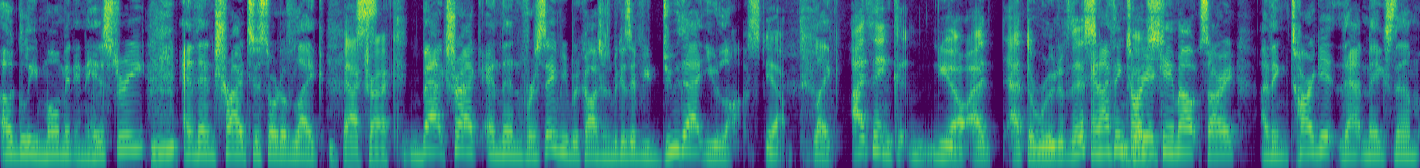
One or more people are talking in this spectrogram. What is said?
ugly moment in history and then try to sort of like Mm. Backtrack. s- backtrack and then for safety precautions because if you do that you lost yeah. like I think you know at, at the root of this, And I think Target goes- came out, sorry, I think Target, that makes them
